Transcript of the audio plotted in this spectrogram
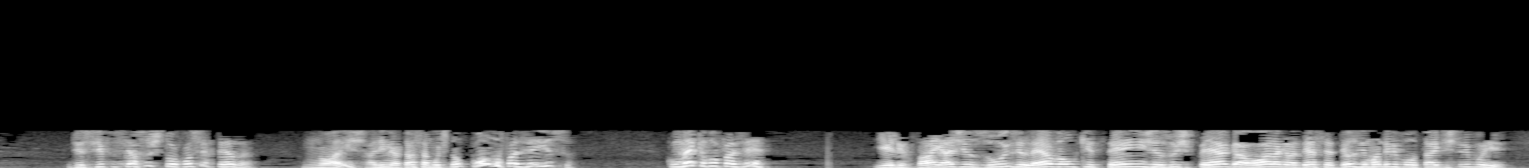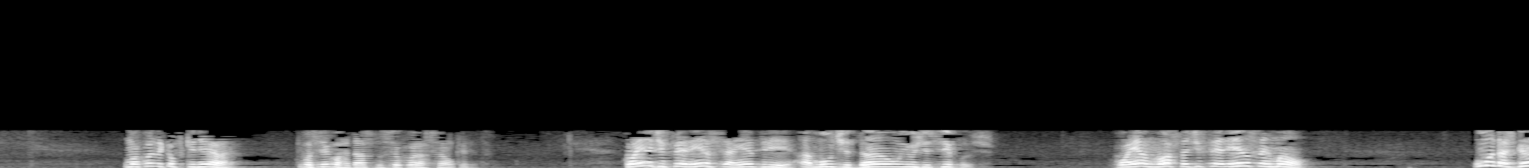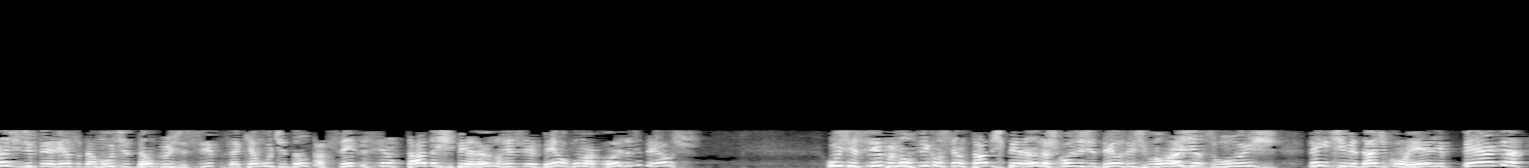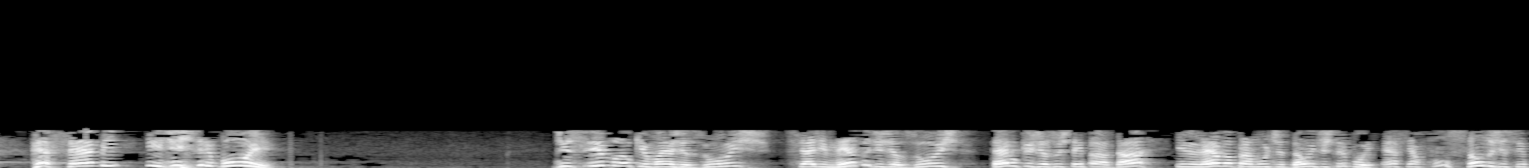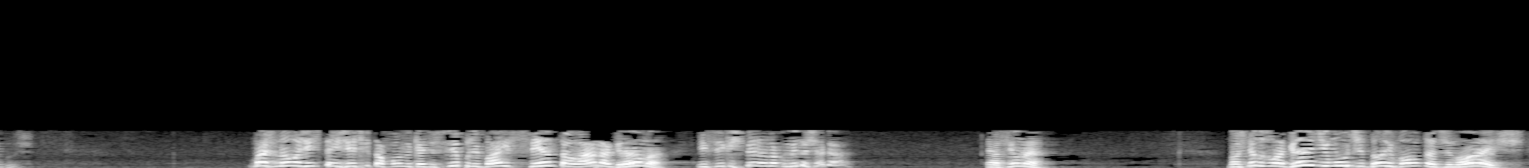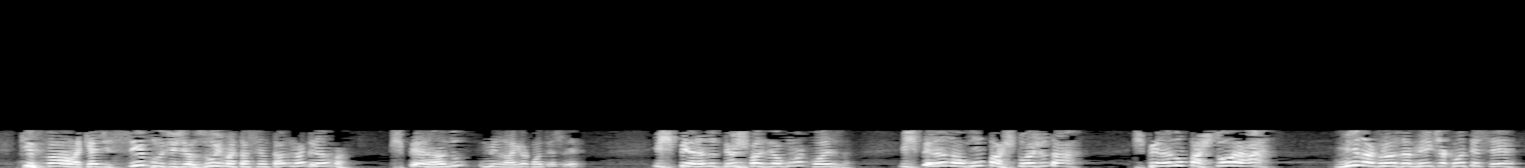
O discípulo se assustou, com certeza. Nós, alimentar essa multidão, como fazer isso? Como é que eu vou fazer? E ele vai a Jesus e leva o que tem, Jesus pega, ora, agradece a Deus e manda ele voltar e distribuir. Uma coisa que eu queria que você guardasse no seu coração, querido. Qual é a diferença entre a multidão e os discípulos? Qual é a nossa diferença, irmão? Uma das grandes diferenças da multidão para os discípulos é que a multidão está sempre sentada esperando receber alguma coisa de Deus. Os discípulos não ficam sentados esperando as coisas de Deus, eles vão a Jesus, têm intimidade com Ele, pega, recebe e distribui. Discípulo é o que vai a Jesus, se alimenta de Jesus, pega o que Jesus tem para dar e leva para a multidão e distribui. Essa é a função dos discípulos. Mas não, a gente tem gente que está falando que é discípulo e vai e senta lá na grama e fica esperando a comida chegar. É assim ou não é? Nós temos uma grande multidão em volta de nós que fala que é discípulo de Jesus, mas está sentado na grama, esperando o milagre acontecer. Esperando Deus fazer alguma coisa. Esperando algum pastor ajudar. Esperando um pastor orar. Milagrosamente acontecer.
